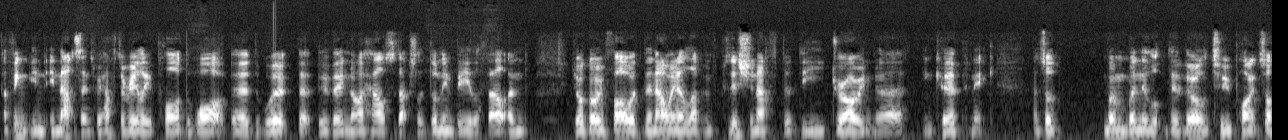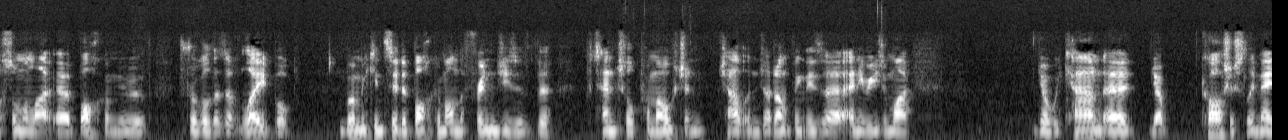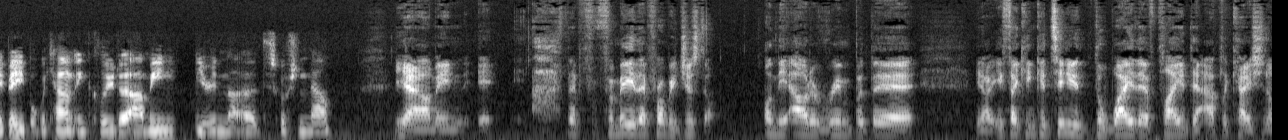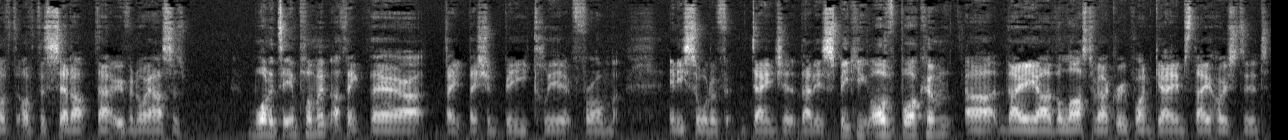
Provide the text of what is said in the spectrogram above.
I think in, in that sense, we have to really applaud the, war, uh, the work that Uwe Neuhaus has actually done in Bielefeld. And you know, going forward, they're now in 11th position after the draw in, uh, in. And so when when they look, they're only two points off someone like uh, Bochum, who have struggled as of late. But when we consider Bochum on the fringes of the potential promotion challenge, I don't think there's uh, any reason why you know we can't uh, you know cautiously maybe, but we can't include uh, Arminia in that uh, discussion now. Yeah, I mean, it, for me, they're probably just on the outer rim, but they're you know, if they can continue the way they've played, their application of, of the setup that Uwe Neuhaus has wanted to implement, I think they they they should be clear from any sort of danger. That is, speaking of Bochum, uh, they are the last of our Group One games. They hosted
